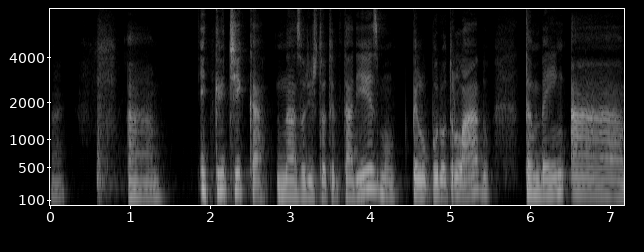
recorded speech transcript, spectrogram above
Né? Uh, e critica nas origens do totalitarismo, pelo, por outro lado, também a,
